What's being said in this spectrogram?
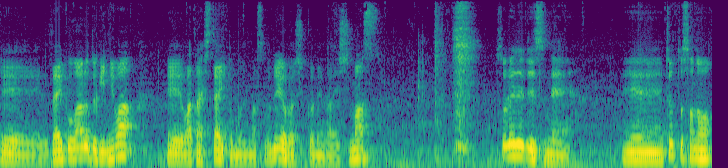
えー在庫がある時には、え渡したいと思いますのでよろしくお願いします。それでですね、えちょっとその、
